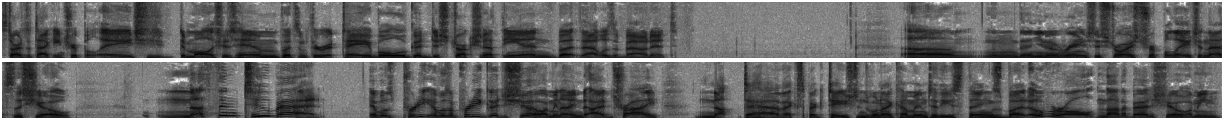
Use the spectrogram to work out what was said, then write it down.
starts attacking Triple H, demolishes him, puts him through a table. Good destruction at the end, but that was about it. Um, and then you know Reigns destroys Triple H, and that's the show. Nothing too bad. It was pretty. It was a pretty good show. I mean, I'd, I'd try not to have expectations when I come into these things, but overall, not a bad show. I mean,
